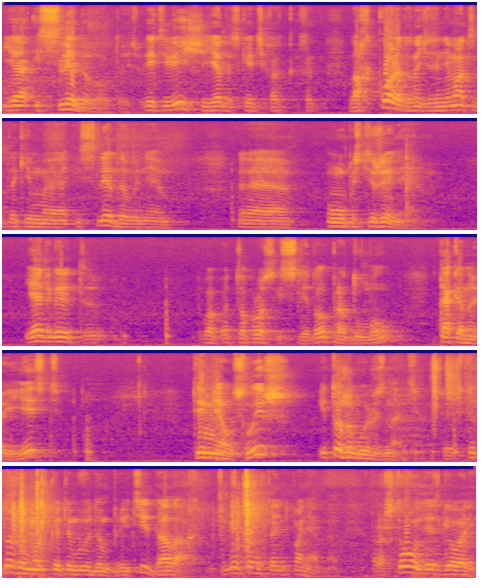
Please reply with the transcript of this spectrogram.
я исследовал, то есть эти вещи я, так сказать, лахкор, это значит заниматься таким э, исследованием, э, умопостижением. Я это, говорит, э, этот вопрос исследовал, продумал, так оно и есть. Ты меня услышь и тоже будешь знать. То есть ты тоже можешь к этим выводам прийти, да лах. И тебе тоже станет понятно, про что он здесь говорит,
